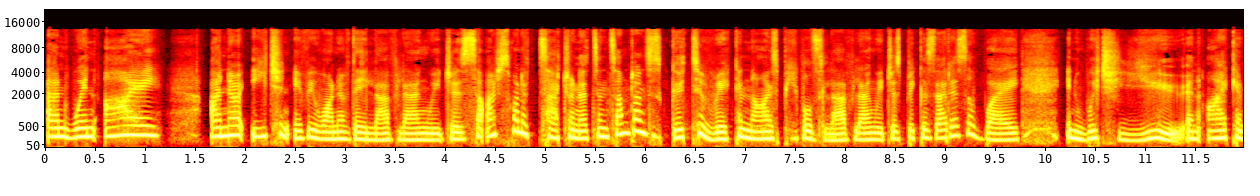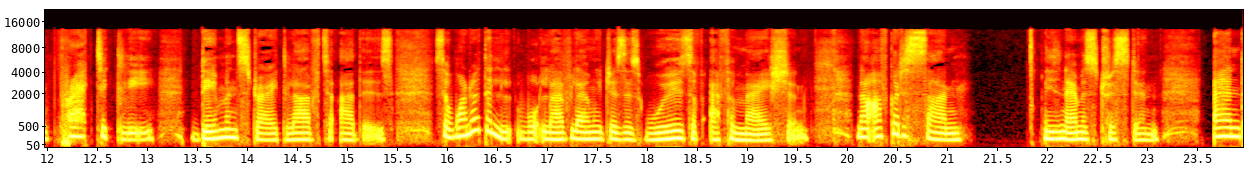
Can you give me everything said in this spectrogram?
and when I I know each and every one of their love languages. So I just want to touch on it. And sometimes it's good to recognize people's love languages because that is a way in which you and I can practically demonstrate love to others. So one of the love languages is words of affirmation. Now, I've got a son. His name is Tristan. And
